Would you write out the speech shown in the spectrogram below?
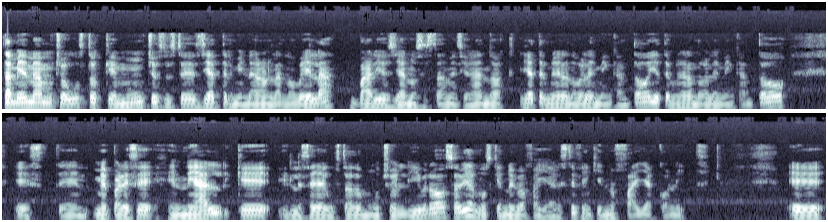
también me da mucho gusto que muchos de ustedes ya terminaron la novela, varios ya nos están mencionando, ya terminé la novela y me encantó, ya terminé la novela y me encantó, este, me parece genial que les haya gustado mucho el libro. Sabíamos que no iba a fallar. Stephen King no falla con It. Eh,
